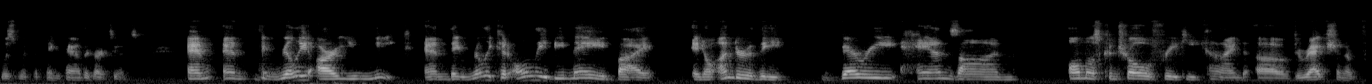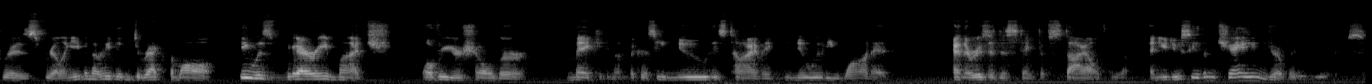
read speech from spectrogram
was with the pink panther cartoons. And and they really are unique. And they really could only be made by you know under the very hands-on almost control freaky kind of direction of Friz Freleng even though he didn't direct them all he was very much over your shoulder making them because he knew his timing he knew what he wanted and there is a distinctive style to them and you do see them change over the years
